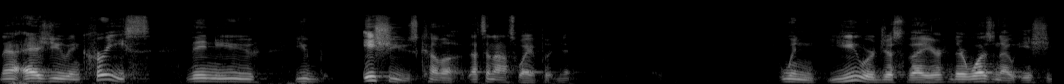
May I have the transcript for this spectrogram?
Now, as you increase, then you, you issues come up. That's a nice way of putting it when you were just there, there was no issue.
